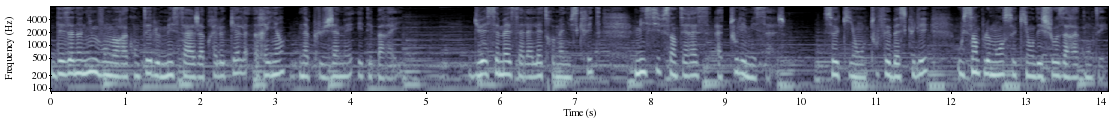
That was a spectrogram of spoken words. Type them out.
des anonymes vont me raconter le message après lequel rien n'a plus jamais été pareil. Du SMS à la lettre manuscrite, Missive s'intéresse à tous les messages. Ceux qui ont tout fait basculer ou simplement ceux qui ont des choses à raconter.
